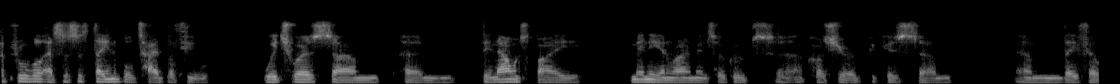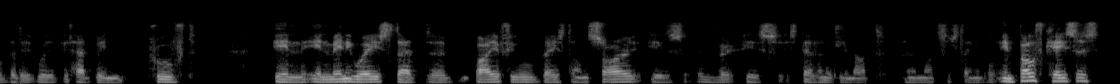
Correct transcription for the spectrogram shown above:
approval as a sustainable type of fuel, which was um, um, denounced by many environmental groups uh, across Europe because um, um, they felt that it, it had been proved in in many ways that uh, biofuel based on soy is is is definitely not uh, not sustainable. In both cases,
